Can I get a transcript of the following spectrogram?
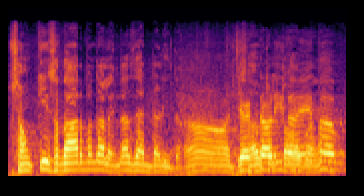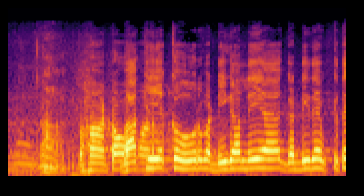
ਸ਼ੌਂਕੀ ਸਰਦਾਰ ਬੰਦਾ ਲੈਂਦਾ Z ਵਾਲੀ ਦਾ। ਹਾਂ ਤੋਂ ਵਾਲੀ top ਇਹ ਆ ਤਾਂ ਹਾਂ। ਹਾਂ ਟੌਪ ਬਾਕੀ ਇੱਕ ਹੋਰ ਵੱਡੀ ਗੱਲ ਇਹ ਆ ਗੱਡੀ ਦੇ ਕਿਤੇ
